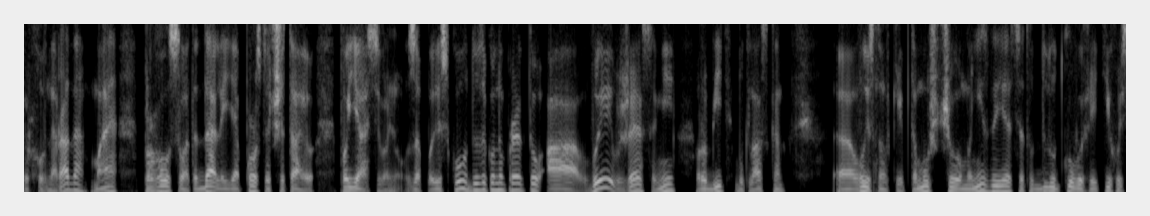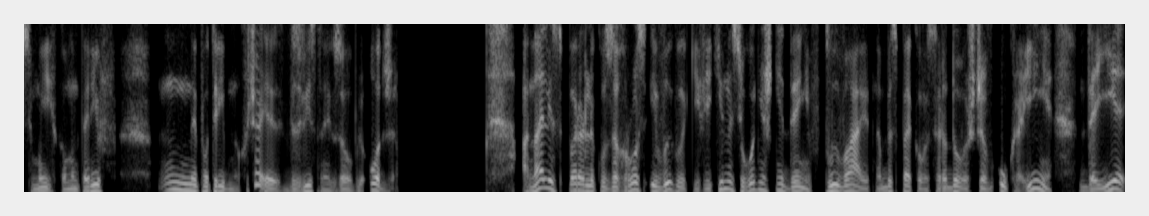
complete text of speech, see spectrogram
Верховна Рада має проголосувати. Далі я просто читаю пояснювальну записку до законопроекту, а ви вже самі робіть, будь ласка, е, висновки. Тому що мені здається, тут додаткових якихось моїх коментарів не потрібно. Хоча я, звісно, їх зроблю. Отже. Аналіз переліку загроз і викликів, які на сьогоднішній день впливають на безпекове середовище в Україні, дає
